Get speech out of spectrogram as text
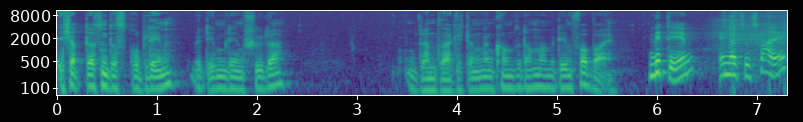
ich habe das und das Problem mit dem, dem Schüler. Und dann sage ich dann, dann kommen Sie doch mal mit dem vorbei. Mit dem? Immer zu zweit?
